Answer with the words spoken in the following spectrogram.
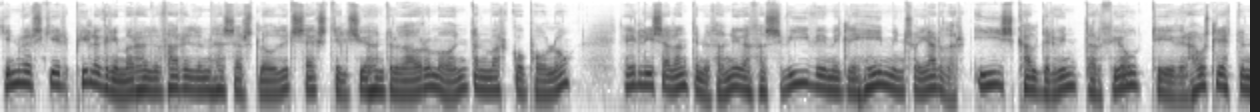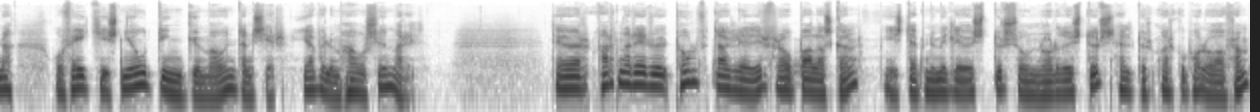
Kynverskir pílagrímar hafðu farið um þessar slóðir 6-700 árum á undan Marco Polo Þeir lýsa landinu þannig að það svífi millir heimins og jarðar, ískaldir vindar þjóti yfir hásléttuna og feiki snjódingjum á undan sér, jafnvel um hásumarið. Þegar farnar eru tólf dagleðir frá Balaskan í stefnu millir austurs og norðausturs, heldur Marco Polo áfram,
